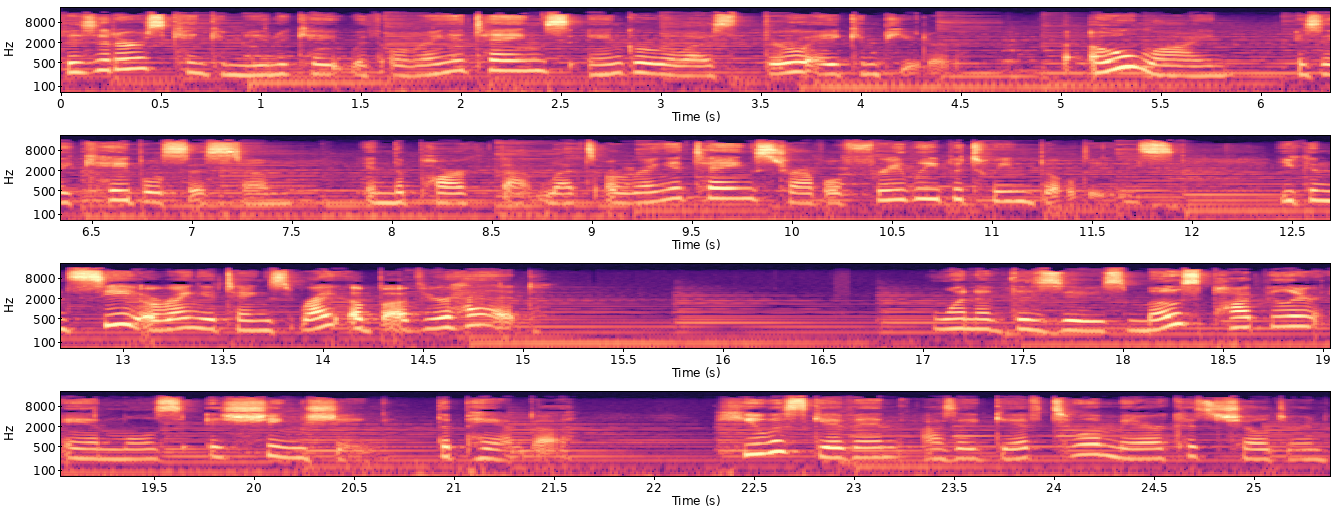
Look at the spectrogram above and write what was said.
visitors can communicate with orangutans and gorillas through a computer. The O line is a cable system in the park that lets orangutans travel freely between buildings. You can see orangutans right above your head. One of the zoo's most popular animals is Xing Xing, the panda. He was given as a gift to America's children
